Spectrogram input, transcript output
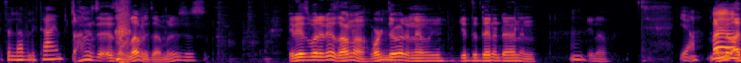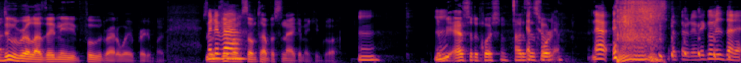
It's a lovely time. It's a lovely time, but it's just it is what it is. I don't know. Work through it, and then we get the dinner done, and you know. Yeah. I, know, I Well, do realize they need food right away, pretty much. So Men give var- them some type of snack and they keep going. Mm. Did we answer the question? How does jag this work? det. Jag tror det. Vi går vidare.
